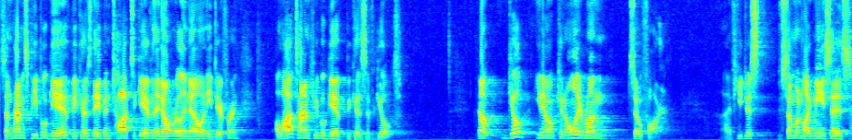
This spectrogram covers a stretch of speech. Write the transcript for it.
Sometimes people give because they've been taught to give and they don't really know any different. A lot of times people give because of guilt. Now, guilt, you know, can only run so far. Uh, if you just, if someone like me says,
